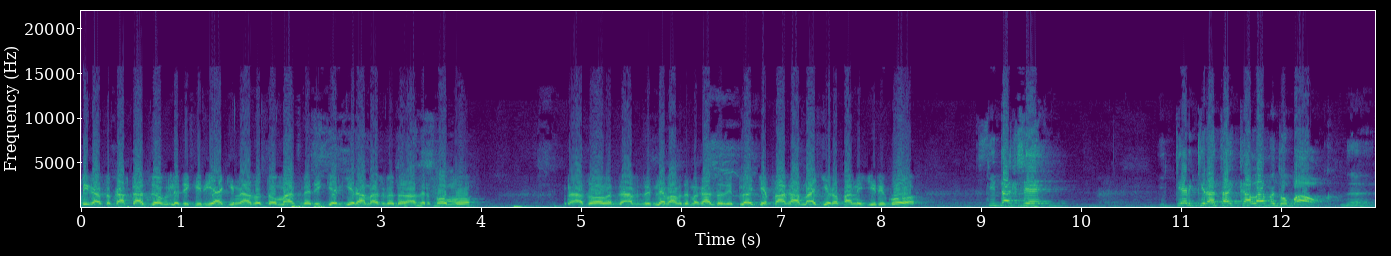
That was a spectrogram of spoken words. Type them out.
πήγα στο Καφτατζόγλιο την Κυριακή να δω το μάτς με την Κέρκυρα μαζί με τον αδερφό μου. Να δω, να βλέπαμε το μεγάλο το διπλό και φάγαμε άκυρο πανηγυρικό. Κοίταξε, η Κέρκυρα τα έχει καλά με τον Μπάουκ. Ναι.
